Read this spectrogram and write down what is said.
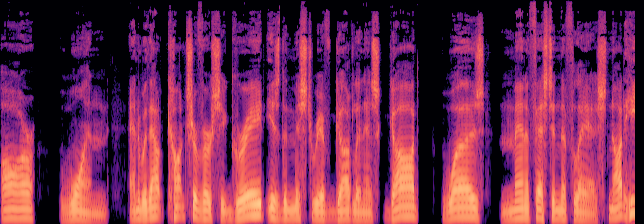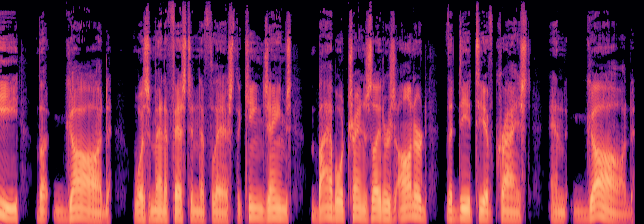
are one. And without controversy, great is the mystery of godliness. God was manifest in the flesh. Not he, but God was manifest in the flesh. The King James Bible translators honored the deity of Christ, and God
